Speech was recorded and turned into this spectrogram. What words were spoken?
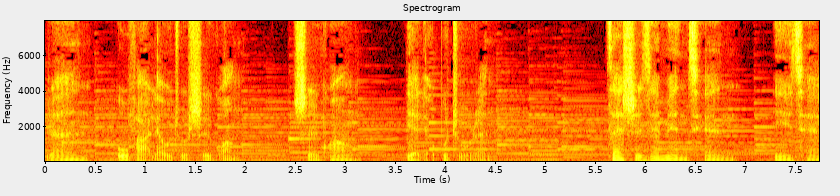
人无法留住时光，时光也留不住人。在时间面前，一切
